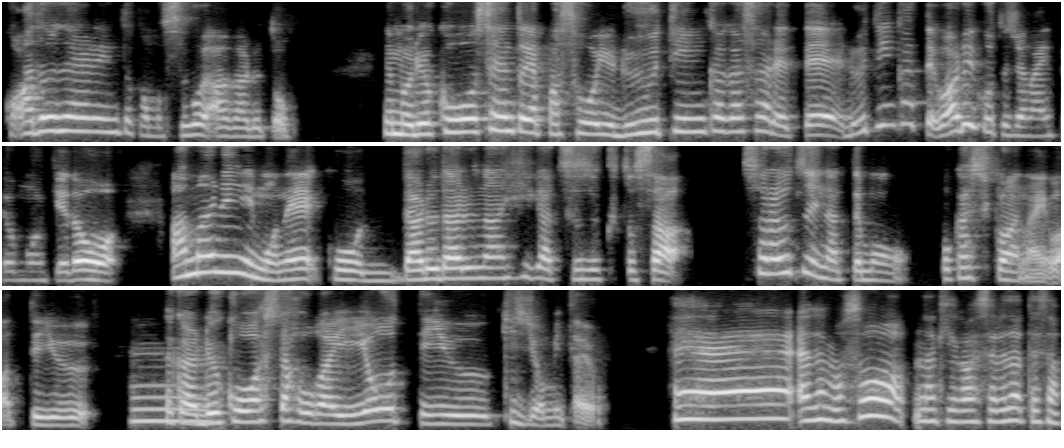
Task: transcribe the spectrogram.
こうアドレナリンとかもすごい上がると。でも旅行船とやっぱそういうルーティン化がされてルーティン化って悪いことじゃないと思うけどあまりにもねこうだるだるな日が続くとさ空鬱になってもおかしくはないわっていうだから旅行はした方がいいよっていう記事を見たよ。へえ、あでもそうな気がする。だってさ、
